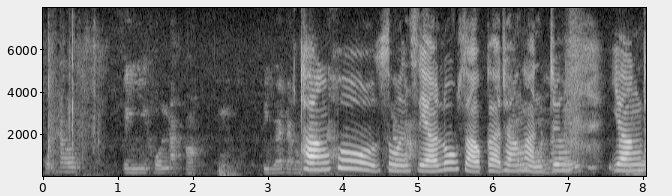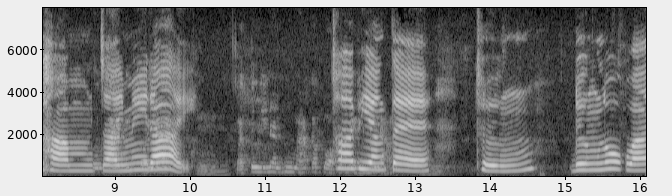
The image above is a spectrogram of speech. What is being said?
คนเท่าสี่คนละอ๋ออืมตีไว้จาก ทั้งคู่สูญเสียลูกสาวกระทังหันจึงยังทำใจไม่ได้ ถ้าเพียงแต่ถึงดึงลูกไว้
